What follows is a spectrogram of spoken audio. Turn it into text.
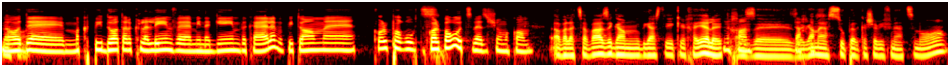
נכון. מאוד uh, מקפידות על כללים ומנהגים וכאלה, ופתאום uh, הכל פרוץ. הכל פרוץ באיזשהו מקום. אבל הצבא הזה גם התגייסתי כחיילת, נכון, אז אה, זה. גם היה סופר קשה בפני עצמו.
